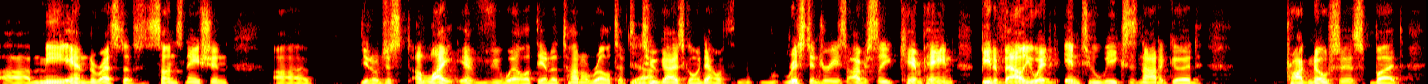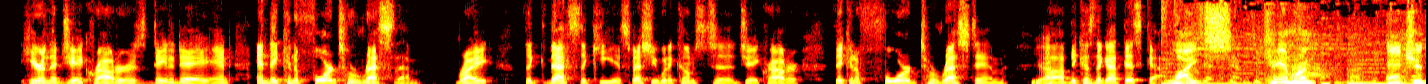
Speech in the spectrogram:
uh, me and the rest of Suns Nation uh, you know, just a light, if you will, at the end of the tunnel relative to yeah. two guys going down with wrist injuries. Obviously, Cam Payne being evaluated in two weeks is not a good prognosis, but hearing that Jay Crowder is day to day and and they can afford to rest them, right? The, that's the key, especially when it comes to Jay Crowder. They can afford to rest him yeah. uh, because they got this guy. Lights, Cameron, action.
